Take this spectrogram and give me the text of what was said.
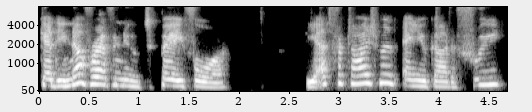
get enough revenue to pay for the advertisement and you got a free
